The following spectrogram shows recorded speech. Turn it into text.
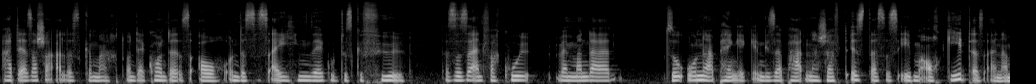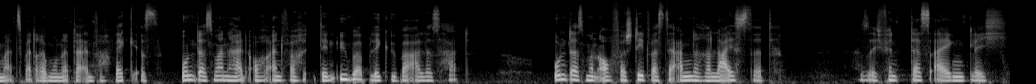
hat der Sascha alles gemacht und er konnte es auch. Und das ist eigentlich ein sehr gutes Gefühl. Das ist einfach cool, wenn man da so unabhängig in dieser Partnerschaft ist, dass es eben auch geht, dass einer mal zwei, drei Monate einfach weg ist. Und dass man halt auch einfach den Überblick über alles hat. Und dass man auch versteht, was der andere leistet. Also ich finde das eigentlich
